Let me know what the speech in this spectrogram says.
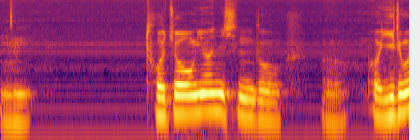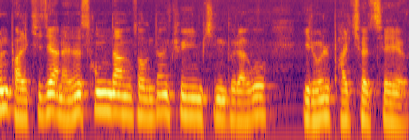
음, 도종현 신부 어, 뭐 이름은 밝히지 않아서 성당 성당 주임 신부라고 이름을 밝혔어요.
